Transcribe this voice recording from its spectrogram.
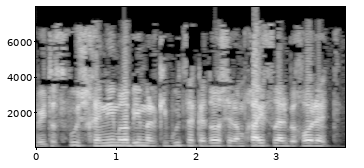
ויתוספו שכנים רבים על קיבוץ הקדוש של עמך ישראל בכל עת.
